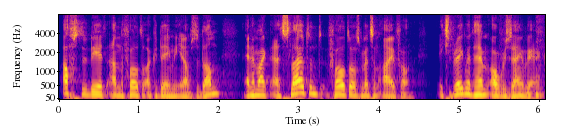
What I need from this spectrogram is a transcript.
afgestudeerd aan de Fotoacademie in Amsterdam en hij maakt uitsluitend foto's met zijn iPhone. Ik spreek met hem over zijn werk.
